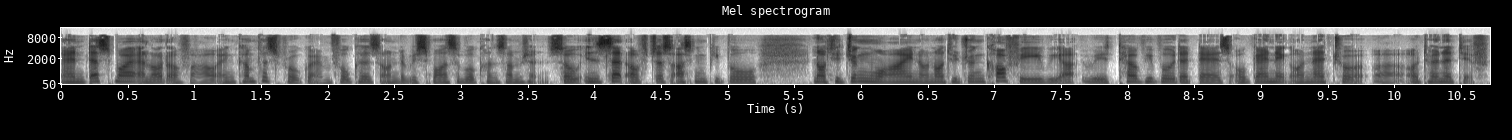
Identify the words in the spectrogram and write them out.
and that's why a lot of our Encompass program focus on the responsible consumption. So instead of just asking people not to drink wine or not to drink coffee, we, uh, we tell people that there's organic or natural uh, alternative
